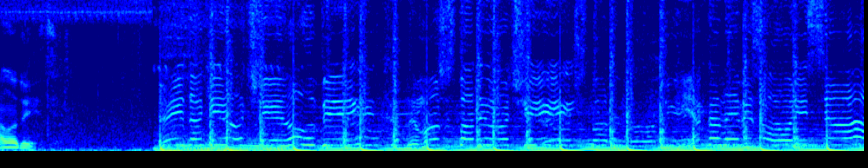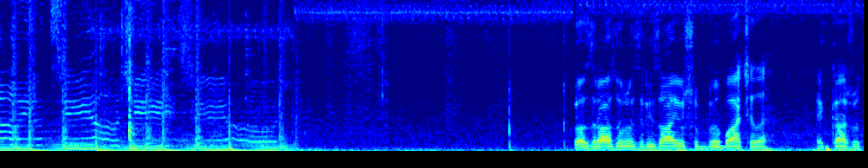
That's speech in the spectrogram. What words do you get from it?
А ну дивіться. Ей, такі очі голубі, не можу спати ночі, як на небі зорі сяють ці очі, ці очі. Що, зразу розрізаю, щоб ви бачили, як кажуть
